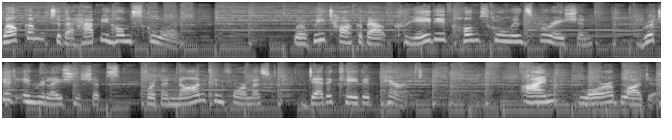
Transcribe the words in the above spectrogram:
Welcome to the Happy Home School, where we talk about creative homeschool inspiration rooted in relationships for the nonconformist, dedicated parent. I'm Laura Blodgett.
